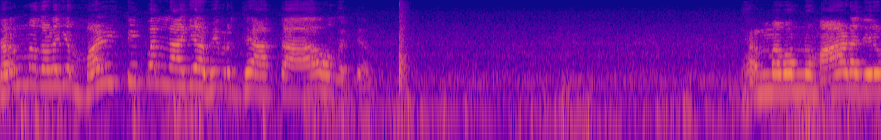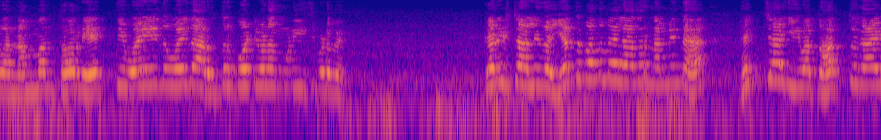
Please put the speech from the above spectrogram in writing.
ಧರ್ಮದೊಳಗೆ ಮಲ್ಟಿಪಲ್ ಆಗಿ ಅಭಿವೃದ್ಧಿ ಆಗ್ತಾ ಹೋಗುತ್ತೆ ಅಂತ. ಧರ್ಮವನ್ನು ಮಾಡದಿರುವ ನಮ್ಮಂಥವ್ರನ್ನ ಎತ್ತಿ ಒಯ್ದು ಒಯ್ದು ಆ ರುದ್ರಕೋಟಿಯೊಳಗೆ ಮುಣಿಸಿ ಬಿಡಬೇಕು ಕನಿಷ್ಠ ಅಲ್ಲಿಂದ ಎದ್ದು ಬಂದ ಮೇಲೆ ಆದರೂ ನಮ್ಮಿಂದ ಹೆಚ್ಚಾಗಿ ಇವತ್ತು ಹತ್ತು ಗಾಯ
